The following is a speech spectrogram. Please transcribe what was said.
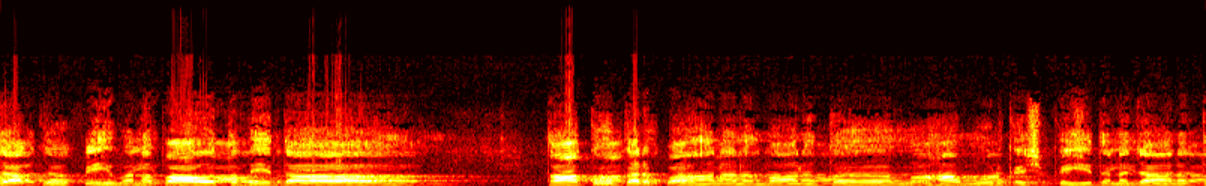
ਜਾ ਕੋ ਭੇਵਨ ਪਾਉਤ ਬੇਦਾ ਤਾ ਕੋ ਕਰ ਪਾਹਨ ਨ ਮਾਨਤ ਮਹਾ ਮੂੜ ਭੇਦ ਨ ਜਾਣਤ।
